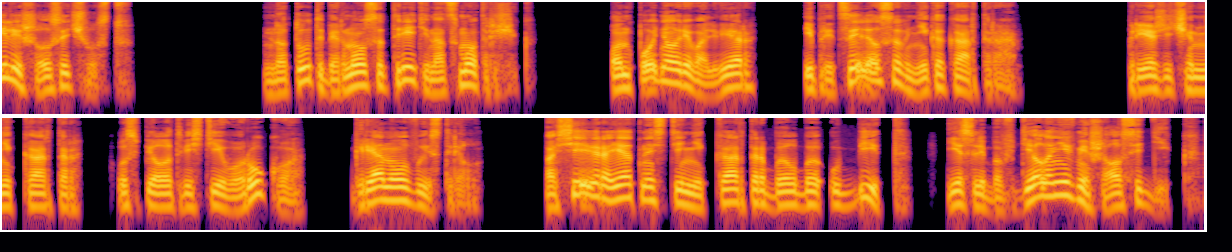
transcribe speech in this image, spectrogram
и лишился чувств. Но тут обернулся третий надсмотрщик. Он поднял револьвер и прицелился в Ника Картера. Прежде чем Ник Картер успел отвести его руку, грянул выстрел. По всей вероятности, Ник Картер был бы убит, если бы в дело не вмешался Дик.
